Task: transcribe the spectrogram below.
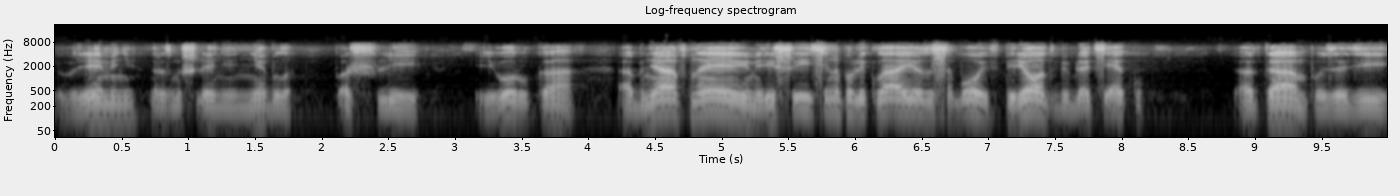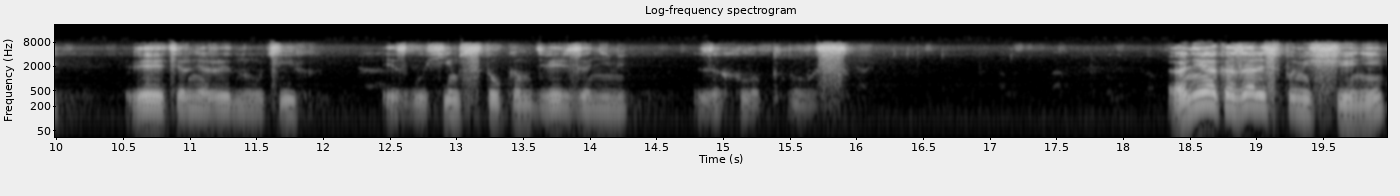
Времени на размышления не было. Пошли. Его рука, обняв Нейми, решительно повлекла ее за собой вперед в библиотеку. А там, позади, ветер неожиданно утих, и с глухим стуком дверь за ними захлопнулась. Они оказались в помещении,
